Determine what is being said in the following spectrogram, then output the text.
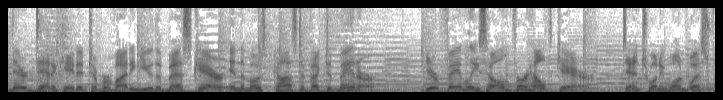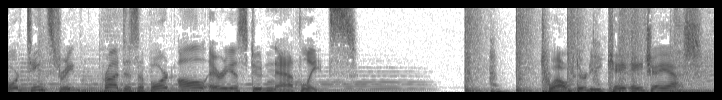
They're dedicated to providing you the best care in the most cost effective manner. Your family's home for health care. 1021 West 14th Street, proud to support all area student athletes. 1230 KHAS.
